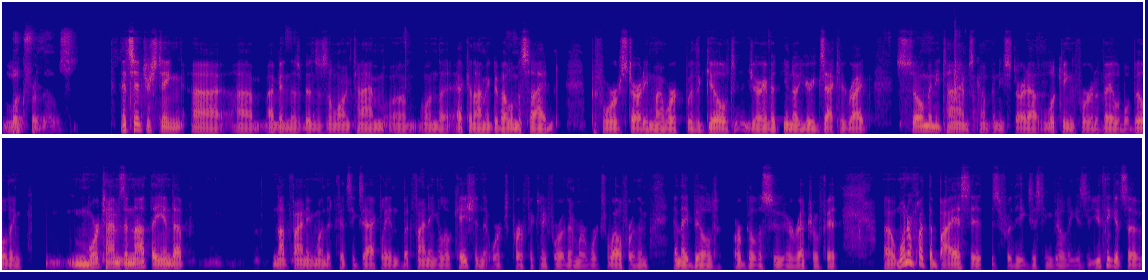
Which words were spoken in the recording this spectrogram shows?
look for those. That's interesting. Uh, um, I've been in this business a long time um, on the economic development side before starting my work with the guild, Jerry. But you know, you're exactly right. So many times companies start out looking for an available building. More times than not, they end up not finding one that fits exactly, and but finding a location that works perfectly for them or works well for them, and they build or build a suit or retrofit. I uh, wonder what the bias is for the existing building. Is it you think it's a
